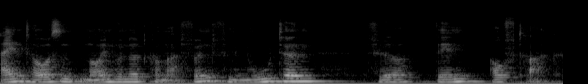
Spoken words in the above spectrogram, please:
1900,5 Minuten für den Auftrag.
